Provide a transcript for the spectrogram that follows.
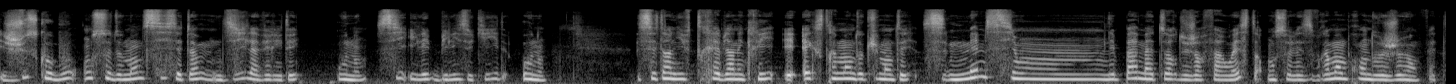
Jusqu'au bout, on se demande si cet homme dit la vérité ou non, si il est Billy the Kid ou non. C'est un livre très bien écrit et extrêmement documenté. Même si on n'est pas amateur du genre Far West, on se laisse vraiment prendre au jeu en fait.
